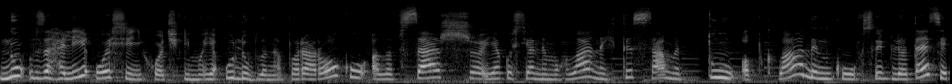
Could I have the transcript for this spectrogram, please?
Ну, взагалі, осінь, хоч і моя улюблена пора року, але все ж якось я не могла знайти саме ту обкладинку в своїй бібліотеці.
